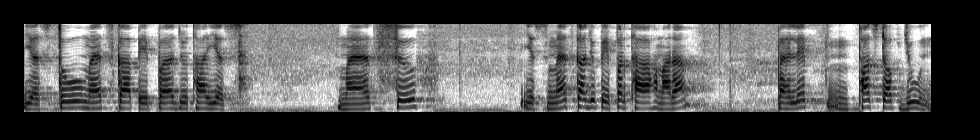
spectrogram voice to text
यस तो मैथ्स का पेपर जो था यस मैथ्स यस मैथ्स का जो पेपर था हमारा, पहले first of June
